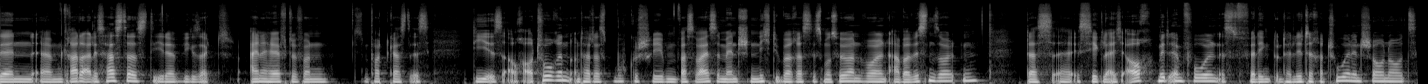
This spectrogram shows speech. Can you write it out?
denn ähm, gerade Alice Hastas, die da wie gesagt eine Hälfte von diesem Podcast ist, die ist auch Autorin und hat das Buch geschrieben, was weiße Menschen nicht über Rassismus hören wollen, aber wissen sollten. Das äh, ist hier gleich auch mitempfohlen, ist verlinkt unter Literatur in den Show Notes.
